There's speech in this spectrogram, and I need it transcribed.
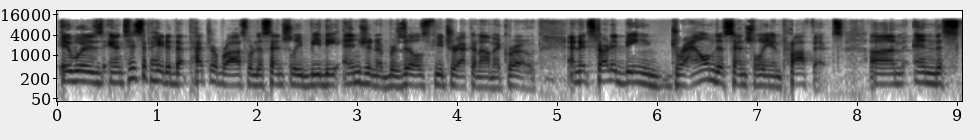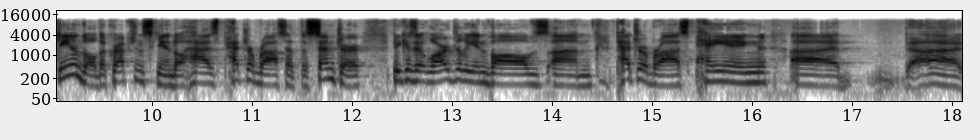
it was anticipated that Petrobras would essentially be the engine of Brazil's future economic growth. And it started being drowned essentially in profits. Um, and the scandal, the corruption scandal, has Petrobras at the center because it largely involves um, Petrobras paying uh, uh,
